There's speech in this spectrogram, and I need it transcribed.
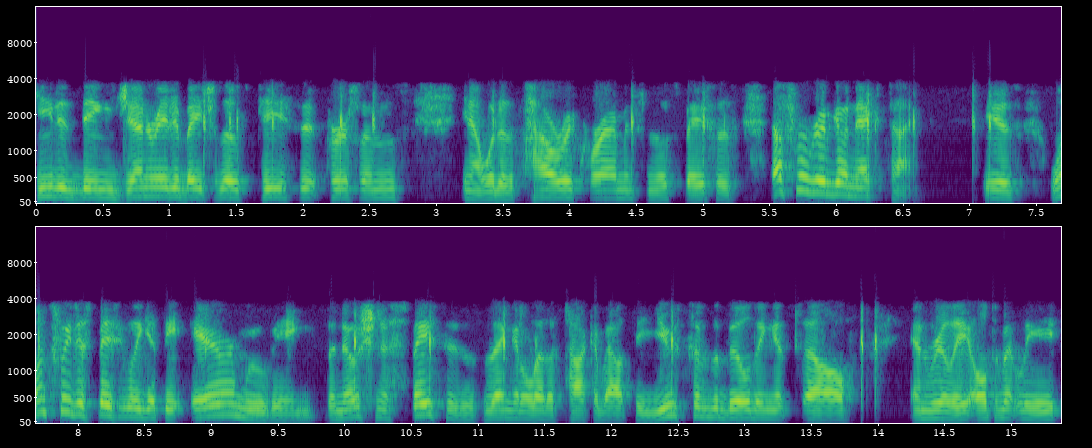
heat is being generated by each of those pieces, persons, you know, what are the power requirements in those spaces. That's where we're going to go next time is once we just basically get the air moving, the notion of spaces is then going to let us talk about the use of the building itself and really ultimately,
